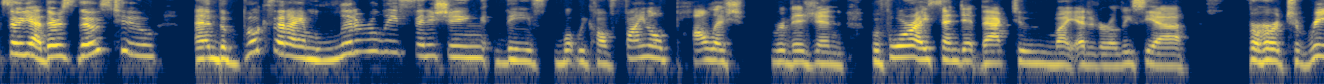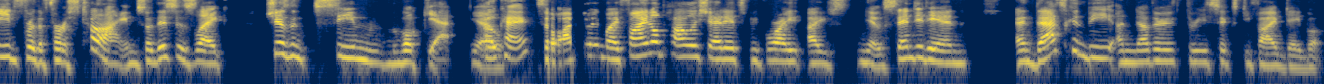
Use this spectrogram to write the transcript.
So yeah, there's those two. And the book that I am literally finishing the what we call final polish revision before I send it back to my editor Alicia for her to read for the first time. So this is like she hasn't seen the book yet. You know? okay So I'm doing my final polish edits before I, I you know, send it in. And that's going to be another 365 day book.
